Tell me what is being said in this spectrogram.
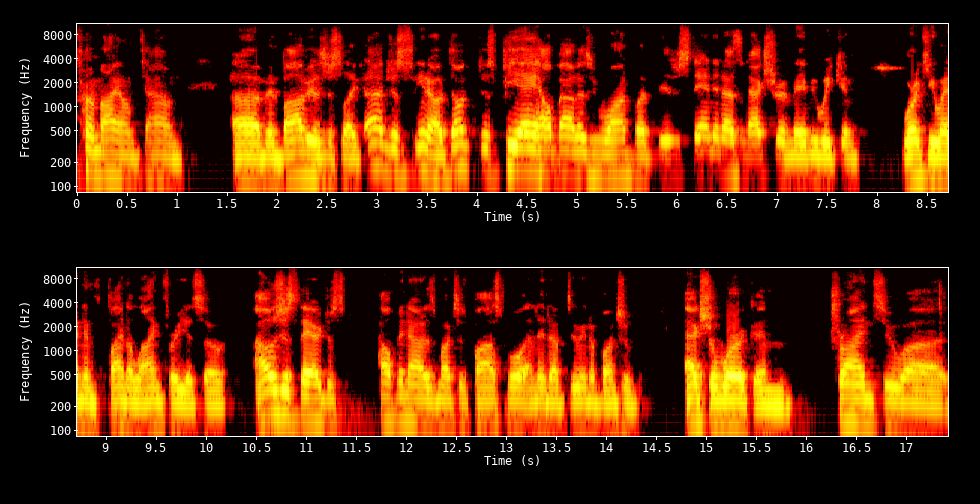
from my hometown. Um, and Bobby was just like, ah, just you know, don't just PA help out as you want, but just stand in as an extra, and maybe we can work you in and find a line for you. So I was just there, just helping out as much as possible. Ended up doing a bunch of extra work and trying to, uh,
